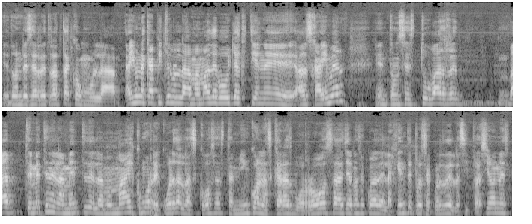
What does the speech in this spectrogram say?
eh, donde se retrata como la. Hay un capítulo, la mamá de Bojack tiene Alzheimer. Entonces tú vas. re- va- te meten en la mente de la mamá y cómo recuerda las cosas, también con las caras borrosas, ya no se acuerda de la gente, pero se acuerda de las situaciones.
